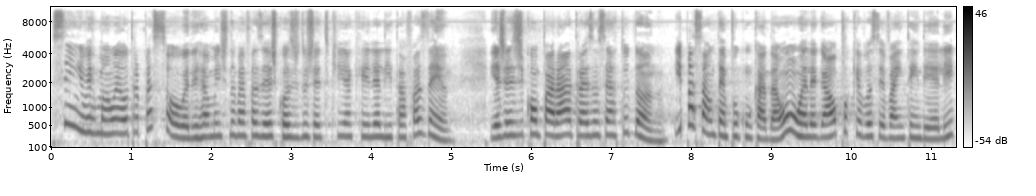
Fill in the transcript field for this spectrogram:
Sim, o irmão é outra pessoa. Ele realmente não vai fazer as coisas do jeito que aquele ali está fazendo. E às vezes de comparar traz um certo dano. E passar um tempo com cada um é legal porque você vai entender ali,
